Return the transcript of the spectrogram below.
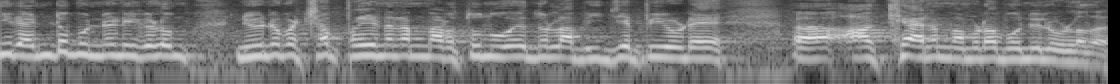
ഈ രണ്ട് മുന്നണികളും ന്യൂനപക്ഷ പ്രീണനം നടത്തുന്നു എന്നുള്ള ബി ജെ പിയുടെ ആഖ്യാനം നമ്മുടെ മുന്നിലുള്ളത്.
